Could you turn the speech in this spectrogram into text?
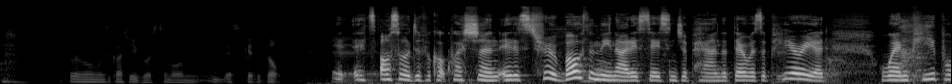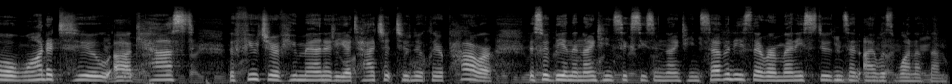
It's also a difficult question. It is true, both in the United States and Japan, that there was a period when people wanted to uh, cast the future of humanity, attach it to nuclear power. This would be in the 1960s and 1970s. There were many students, and I was one of them.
